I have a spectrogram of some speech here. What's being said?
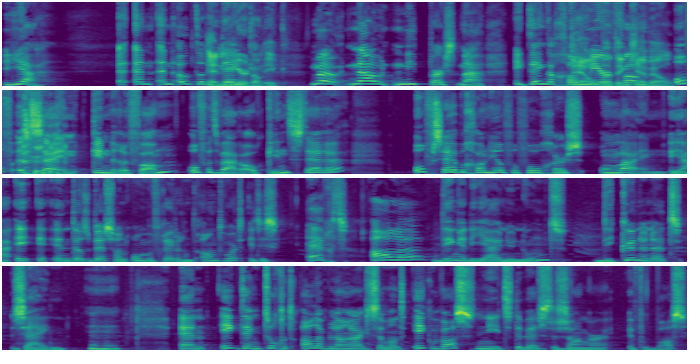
ja. En, en ook dat ik En denk... meer dan ik. Nou, nou niet per Nou, ik denk dan gewoon Wel, meer dat denk van... jij wel. Of het zijn kinderen van, of het waren al kindsterren... of ze hebben gewoon heel veel volgers online. Ja, en dat is best wel een onbevredigend antwoord. Het is echt alle dingen die jij nu noemt, die kunnen het zijn. En ik denk toch het allerbelangrijkste, want ik was niet de beste zanger. Of ik was.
